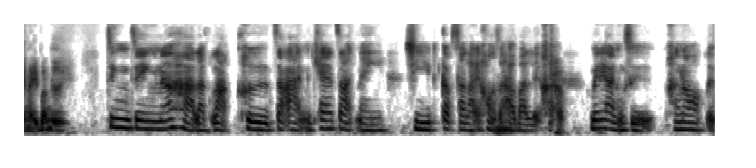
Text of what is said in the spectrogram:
ยังไงบ้างเอ่ยจริงๆเนื้อหาหลักๆ คือจะอ่านแค่จากในชีตกับสไลด์ของสถาบันเลยค่ะครับไม่ได้อ่านหนังสือข้างนอกเล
